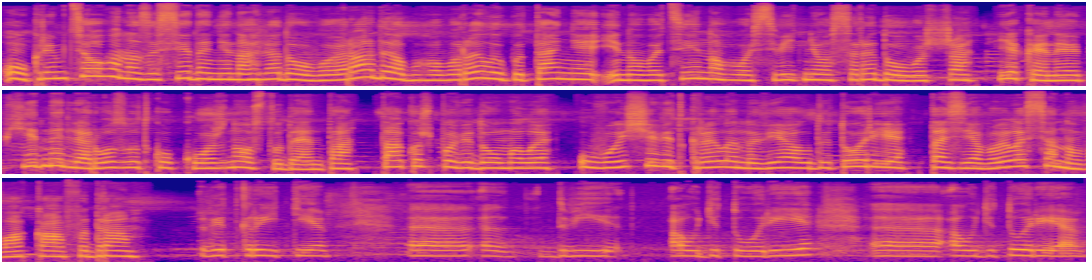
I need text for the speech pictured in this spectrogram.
Окрім цього, на засіданні наглядової ради обговорили питання інноваційного освітнього середовища, яке необхідне для розвитку кожного студента. Також повідомили, у виші відкрили нові аудиторії та з'явилася нова кафедра. відкриті е, е, дві аудиторії. Е, Аудиторія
